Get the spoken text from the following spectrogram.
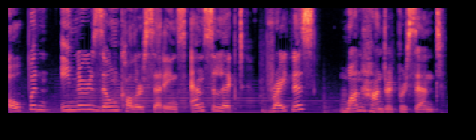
Open Inner Zone Color settings and select Brightness 100%.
